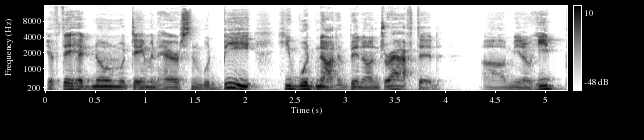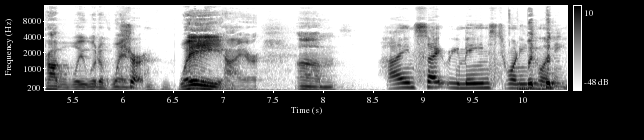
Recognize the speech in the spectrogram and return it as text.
if they had known what Damon Harrison would be, he would not have been undrafted. Um, you know, he probably would have went sure. way higher. Um, Hindsight remains twenty twenty.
